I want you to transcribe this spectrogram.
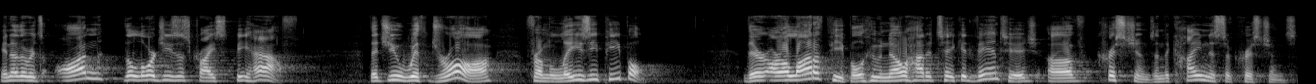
In other words, on the Lord Jesus Christ's behalf, that you withdraw from lazy people. There are a lot of people who know how to take advantage of Christians and the kindness of Christians.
